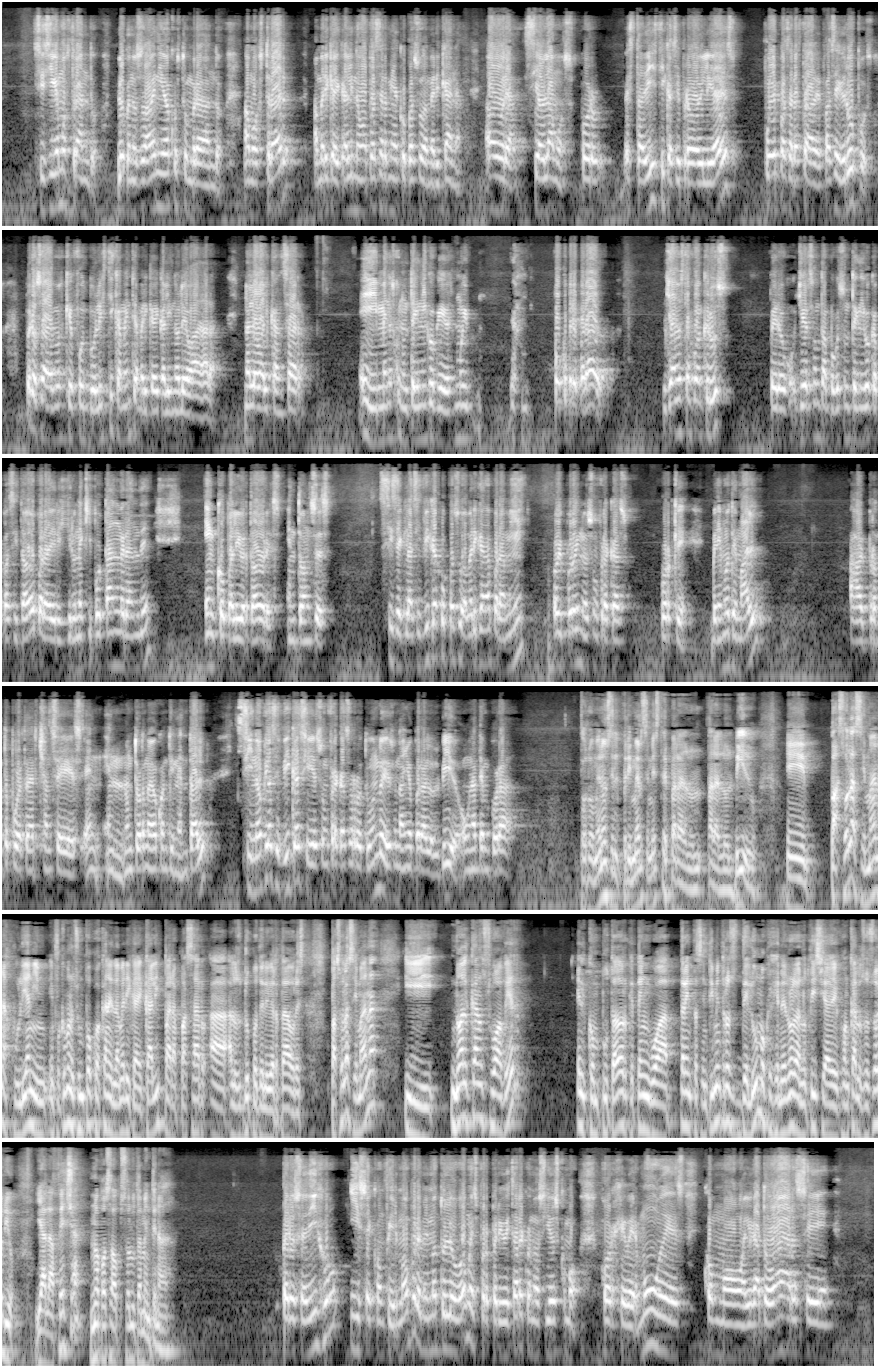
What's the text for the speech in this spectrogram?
Si sigue mostrando lo que nos ha venido acostumbrando a mostrar, América de Cali no va a pasar ni a Copa Sudamericana. Ahora, si hablamos por estadísticas y probabilidades, puede pasar hasta de fase de grupos, pero sabemos que futbolísticamente América de Cali no le va a dar, no le va a alcanzar, y menos con un técnico que es muy poco preparado. Ya no está Juan Cruz, pero Gerson tampoco es un técnico capacitado para dirigir un equipo tan grande en Copa Libertadores. Entonces, si se clasifica Copa Sudamericana, para mí, hoy por hoy no es un fracaso, porque venimos de mal, a pronto poder tener chances en, un torneo continental. Si no clasifica, sí es un fracaso rotundo y es un año para el olvido, o una temporada. Por lo menos el primer semestre para el, para el olvido. Eh, Pasó la semana, Julián, y enfoquémonos un poco acá en el América de Cali para pasar a, los grupos de Libertadores. Pasó la semana y no alcanzo a ver el computador que tengo a 30 centímetros del humo que generó la noticia de Juan Carlos Osorio y a la fecha no ha pasado absolutamente nada. Pero se dijo y se confirmó por el mismo Tulio Gómez, por periodistas reconocidos como Jorge Bermúdez, como el Gato Arce,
